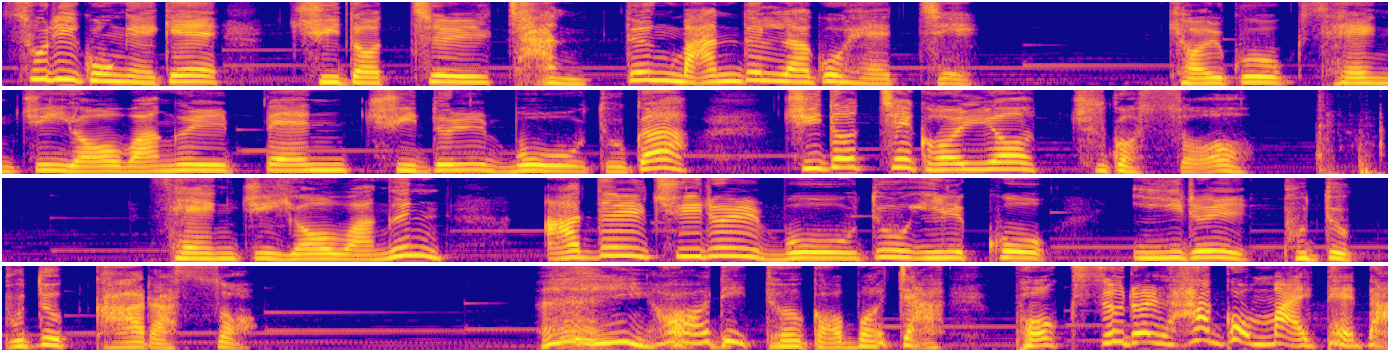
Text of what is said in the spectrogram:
수리공에게 쥐덫을 잔뜩 만들라고 했지. 결국 생쥐 여왕을 뺀 쥐들 모두가 쥐덫에 걸려 죽었어. 생쥐 여왕은 아들 쥐를 모두 잃고 이를 부득부득 갈았어. 에이, 어디 두고 보자. 복수를 하고 말 테다.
